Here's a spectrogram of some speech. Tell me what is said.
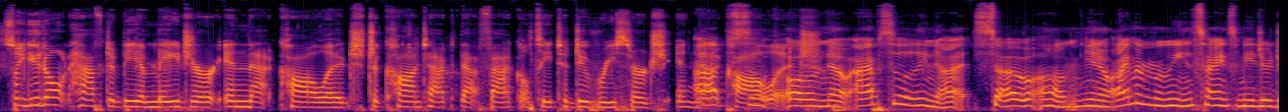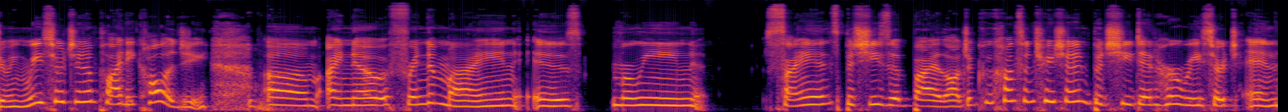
So you don't have to be a major in that college to contact that faculty to do research in that Absol- college. Oh no, absolutely not. So, um, you know, I'm a marine science major doing research in applied ecology. Mhm. Um, I know a friend of mine is marine science, but she's a biological concentration, but she did her research in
